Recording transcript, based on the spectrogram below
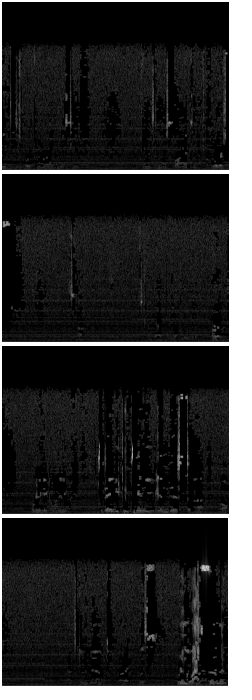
and of course, it's not. It's going to up a little bit. All right, we're going to get going anyway. Today we continue in this. Uh, well, that's doing that. All right, let's. We're in the last sermon,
